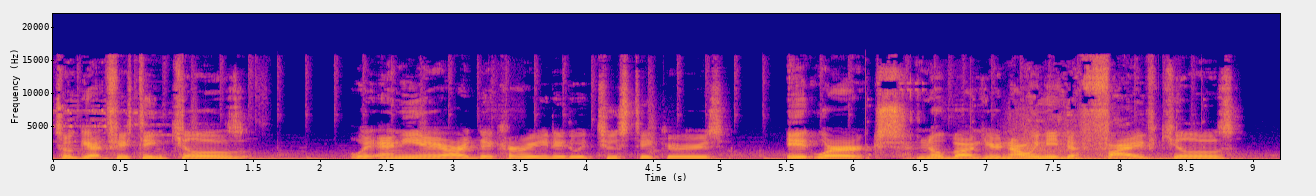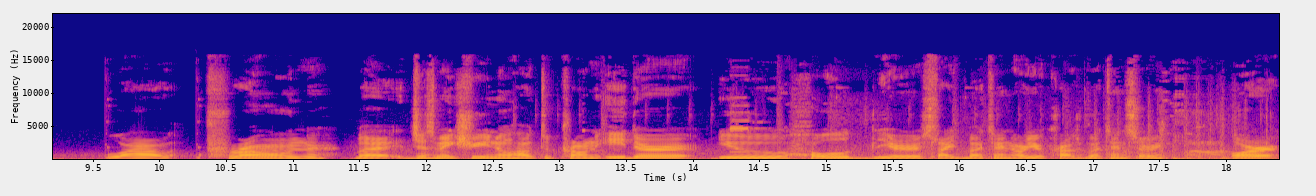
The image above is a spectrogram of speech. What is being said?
So get 15 kills with any AR decorated with two stickers. It works. No bug here. Now we need the five kills while prone. But just make sure you know how to prone. Either you hold your slide button or your crouch button, sorry. Or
